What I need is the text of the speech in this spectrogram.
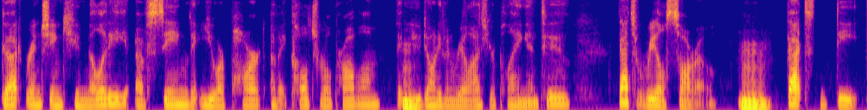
gut wrenching humility of seeing that you are part of a cultural problem that Mm. you don't even realize you're playing into. That's real sorrow. Hmm. That's deep.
